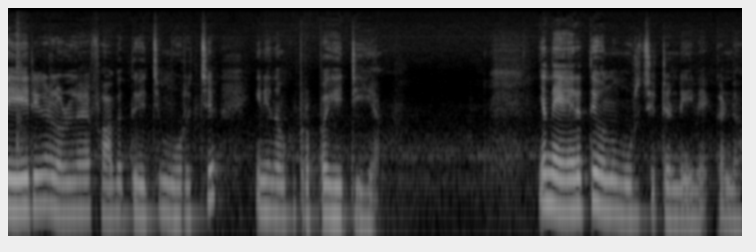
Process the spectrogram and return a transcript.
വേരുകളുള്ള ഭാഗത്ത് വെച്ച് മുറിച്ച് ഇനി നമുക്ക് പ്രൊപ്പഗേറ്റ് ചെയ്യാം. ഞാൻ നേരത്തെ ഒന്ന് മുറിച്ചിട്ടുണ്ട് ഇതിനെ കണ്ടോ?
